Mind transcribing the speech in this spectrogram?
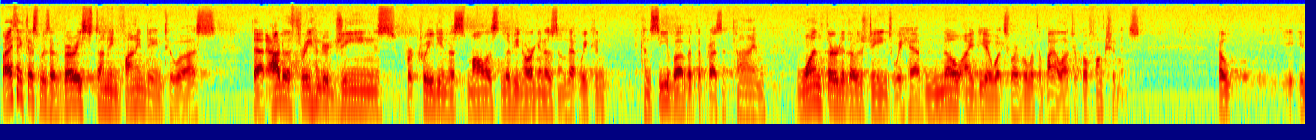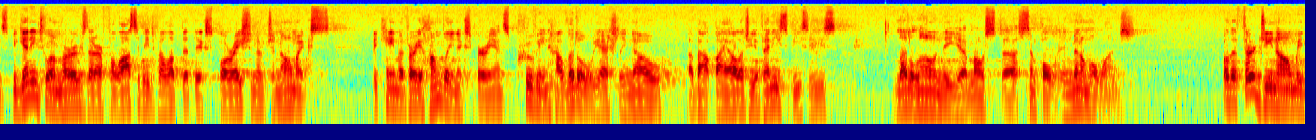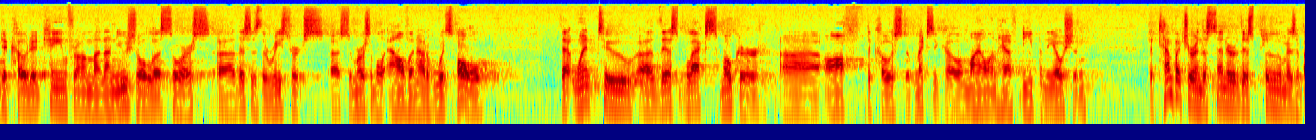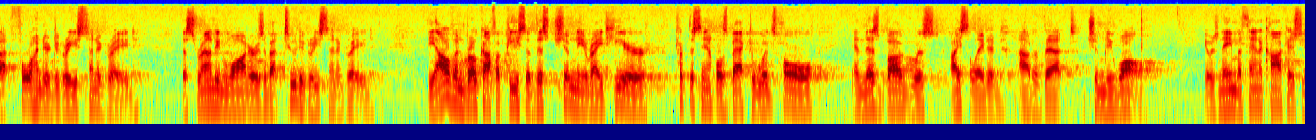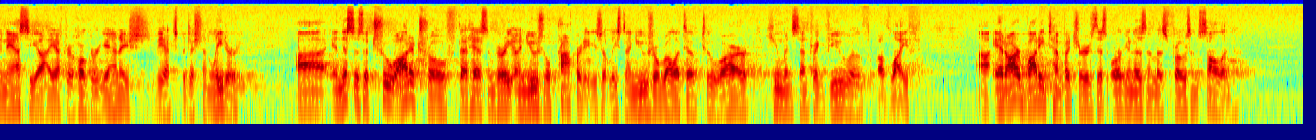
But I think this was a very stunning finding to us that out of the 300 genes for creating the smallest living organism that we can conceive of at the present time, one third of those genes we have no idea whatsoever what the biological function is. So it's beginning to emerge that our philosophy developed that the exploration of genomics became a very humbling experience, proving how little we actually know about biology of any species let alone the uh, most uh, simple and minimal ones. Well, the third genome we decoded came from an unusual uh, source. Uh, this is the research uh, submersible Alvin out of Woods Hole that went to uh, this black smoker off the coast of Mexico, a mile and a half deep in the ocean. The temperature in the center of this plume is about 400 degrees centigrade. The surrounding water is about 2 degrees centigrade. The Alvin broke off a piece of this chimney right here, took the samples back to Woods Hole, and this bug was isolated out of that chimney wall. It was named Methanococcus jannaschii after Holger Jannasch, the expedition leader. Uh, and this is a true autotroph that has some very unusual properties, at least unusual relative to our human centric view of, of life. Uh, at our body temperatures, this organism is frozen solid.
